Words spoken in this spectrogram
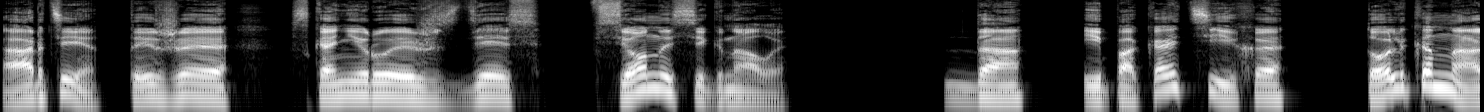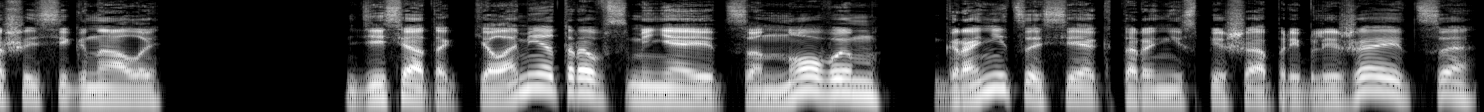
Арти, ты же сканируешь здесь все на сигналы? Да, и пока тихо, только наши сигналы. Десяток километров сменяется новым, граница сектора не спеша приближается,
